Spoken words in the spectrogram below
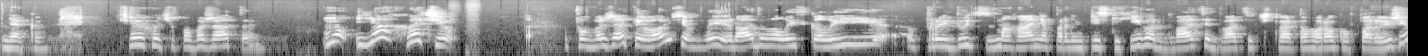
Дякую. Що я хочу побажати? Ну, я хочу побажати вам, щоб ви радувались, коли пройдуть змагання Паралімпійських ігор 2024 року в Парижі.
